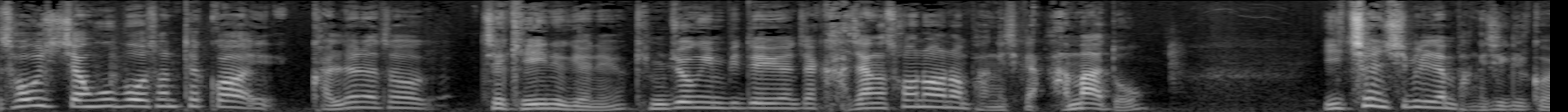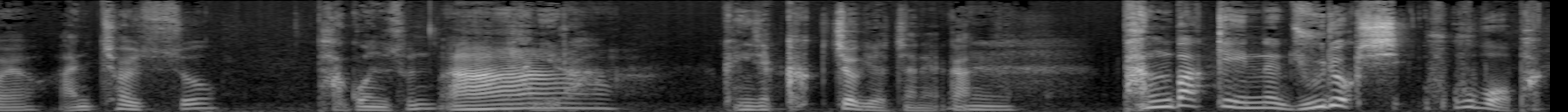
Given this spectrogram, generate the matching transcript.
서울시장 후보 선택과 관련해서 제 개인 의견이에요. 김종인 비대위원장이 가장 선호하는 방식은 아마도 2011년 방식일 거예요. 안철수, 박원순, 단일화. 굉장히 극적이었잖아요. 그러니까 음. 방 밖에 있는 유력 시, 후보, 박,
